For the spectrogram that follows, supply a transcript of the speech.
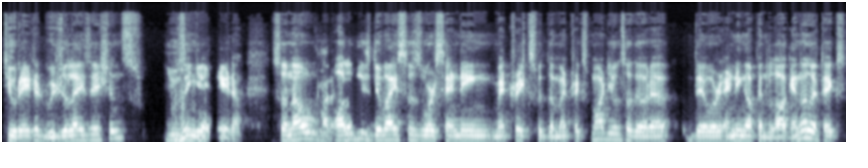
curated visualizations using mm-hmm. your data. So now all of these devices were sending metrics with the metrics module, so they were they were ending up in log analytics.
